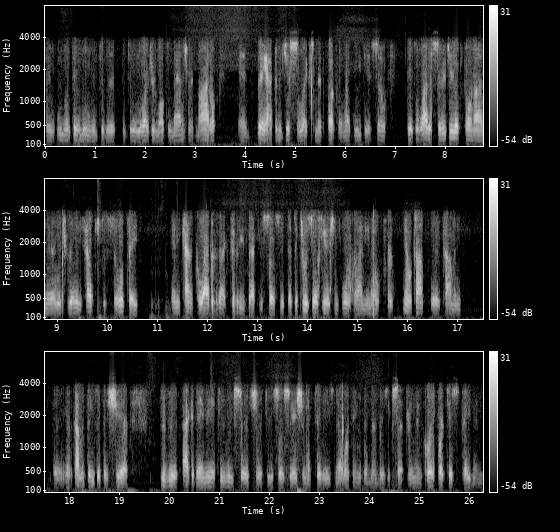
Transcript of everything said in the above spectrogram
they, we went to move into the into a larger multi management model, and they happened to just select SmithBucklin like we did. So there's a lot of synergy that's going on there, which really helps facilitate any kind of collaborative activities that the associate that the two associations work on. You know, for you know com- common you know, common things that they share through academia, through research, uh, through association activities, networking with their members, etc. And then, of course, participating in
